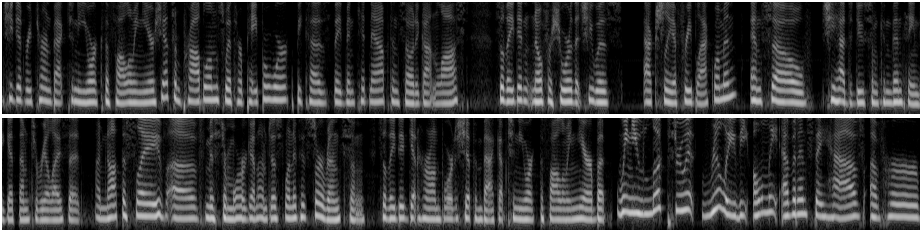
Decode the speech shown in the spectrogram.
She did return back to New York the following year. She had some problems with her paperwork because they'd been kidnapped and so it had gotten lost. So they didn't know for sure that she was actually a free black woman. And so she had to do some convincing to get them to realize that I'm not the slave of Mr. Morgan. I'm just one of his servants. And so they did get her on board a ship and back up to New York the following year. But when you look through it, really the only evidence they have of her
